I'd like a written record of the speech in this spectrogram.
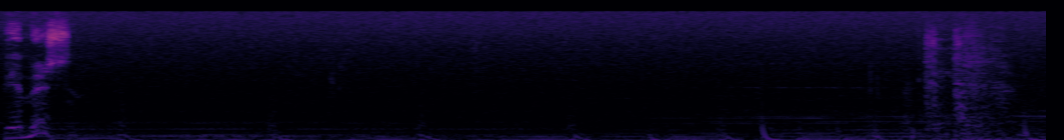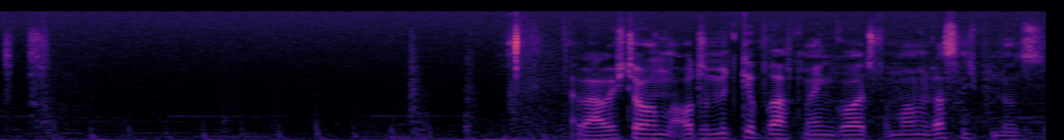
wir müssen. Aber habe ich doch ein Auto mitgebracht, mein Gott. Warum haben wir das nicht benutzt?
